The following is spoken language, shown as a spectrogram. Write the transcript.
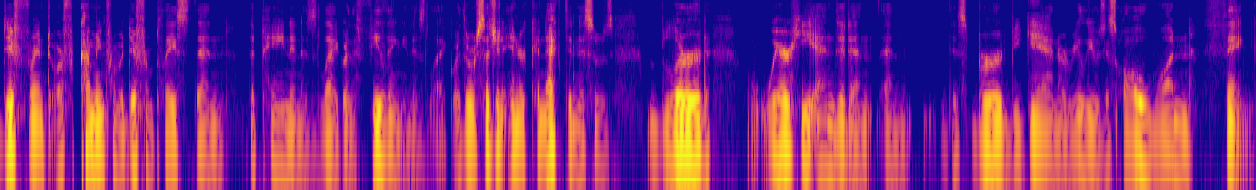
different or coming from a different place than the pain in his leg or the feeling in his leg or there was such an interconnectedness it was blurred where he ended and and this bird began or really it was just all one thing.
